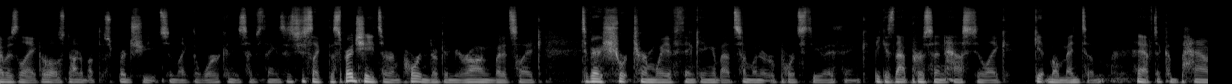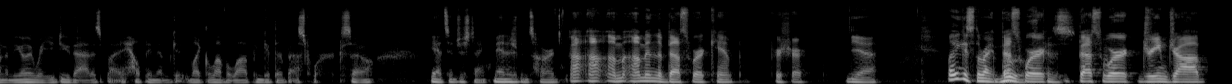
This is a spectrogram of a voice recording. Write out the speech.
I was like oh it's not about the spreadsheets and like the work and these types of things. It's just like the spreadsheets are important don't get me wrong but it's like it's a very short-term way of thinking about someone who reports to you i think because that person has to like get momentum. They have to compound and the only way you do that is by helping them get like level up and get their best work. So yeah it's interesting management's hard I, I, I'm I'm in the best work camp for sure. yeah. Well, I think it's the right Best move. work, 'cause- best work, dream job.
